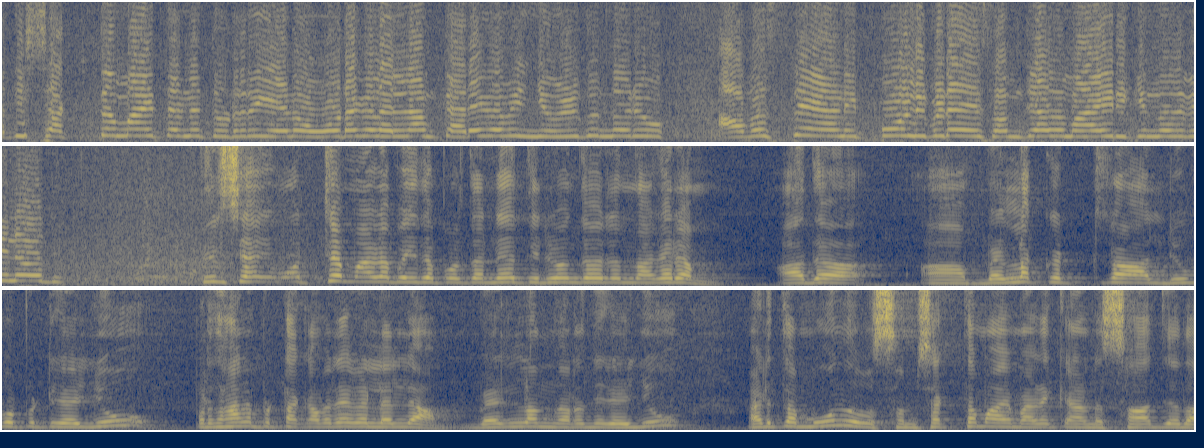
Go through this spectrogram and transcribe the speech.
അതിശക്തമായി തന്നെ തുടരുകയാണ്. ഓടകളെല്ലാം കരകവിഞ്ഞൊഴുകുന്ന ഒരു അവസ്ഥയാണ് ഇപ്പോൾ ഇവിടെ സംജാതമായിരിക്കുന്നത് വിനോദ്. തീർച്ചയായും ഒറ്റ മഴ പെയ്തപ്പോൾ തന്നെ തിരുവനന്തപുരം നഗരം അത് ആ, വെള്ളക്കെട്ടാൽ രൂപപ്പെട്ടു കഴിഞ്ഞു. പ്രധാനപ്പെട്ട കവലകളിലെല്ലാം വെള്ളം നിറഞ്ഞു കഴിഞ്ഞു. അടുത്ത മൂന്ന് ദിവസം ശക്തമായ മഴയ്ക്കാണ് സാധ്യത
